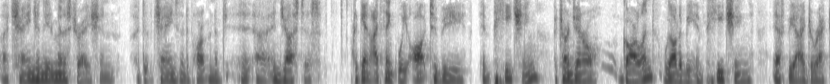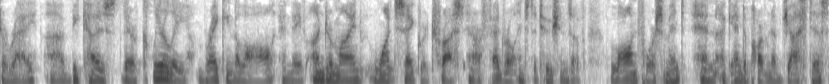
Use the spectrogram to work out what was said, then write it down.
a change in the administration, a change in the Department of uh, Injustice. Again, I think we ought to be impeaching Attorney General Garland. We ought to be impeaching FBI Director Wray uh, because they're clearly breaking the law and they've undermined once sacred trust in our federal institutions of law enforcement and, again, Department of Justice.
